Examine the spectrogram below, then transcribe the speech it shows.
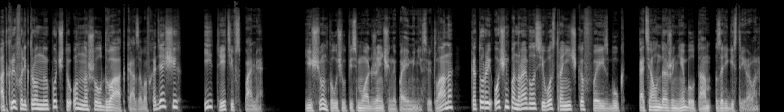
Открыв электронную почту, он нашел два отказа во входящих и третий в спаме. Еще он получил письмо от женщины по имени Светлана, которой очень понравилась его страничка в Facebook, хотя он даже не был там зарегистрирован.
